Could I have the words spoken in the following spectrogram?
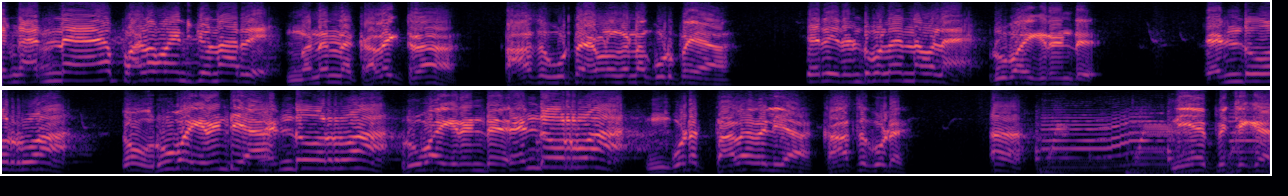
எங்க அண்ணன் பழம் வாங்கிட்டு சொன்னாரு. உங்க அண்ணன் கலெக்டரா காசை கொடுத்தா எவ்வளவு கண்ணா கொடுப்பையா? சரி ரெண்டு பழம் என்ன விலை? ரூபாய்க்கு ரெண்டு. ரெண்டு ஒரு ரூபா. ஓ ரூபாய்க்கு ரெண்டியா? ரெண்டு ஒரு ரூபா. ரூபாய்க்கு ரெண்டு. ரெண்டு ஒரு ரூபா. உங்க கூட தலைவலியா? காசு கொடு. நீயே பிச்சுக்க.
